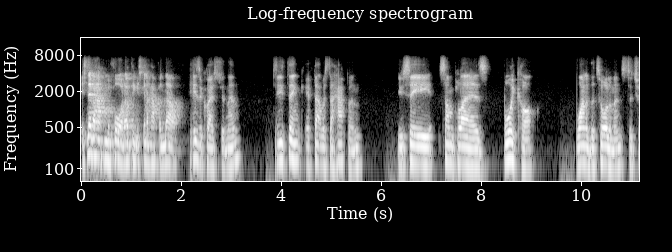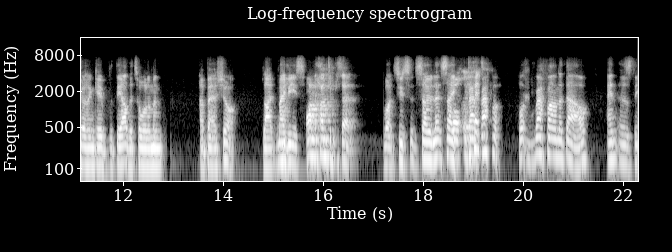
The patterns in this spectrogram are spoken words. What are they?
It's never happened before. and I don't think it's going to happen now. Here's a question then. Do you think if that was to happen, you see some players boycott one of the tournaments to try and give the other tournament a better shot? Like ah, maybe it's One hundred percent. what? So, so let's say Well, it Ra- depends. Rafa, what Rafael Nadal enters the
